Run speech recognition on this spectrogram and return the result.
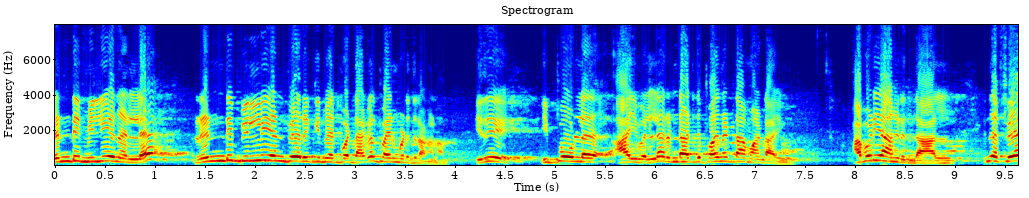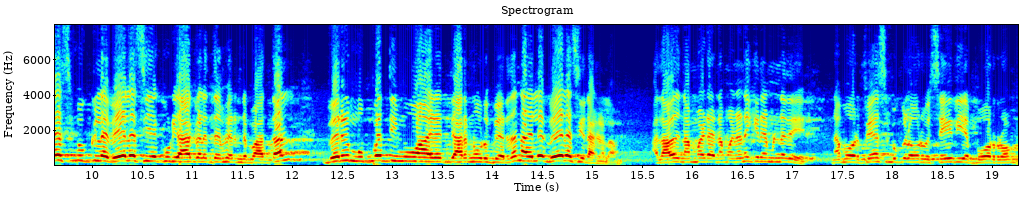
ரெண்டு மில்லியன் அல்ல ரெண்டு பில்லியன் பேருக்கு மேற்பட்டார்கள் பயன்படுத்துறாங்களாம். இது இப்போ உள்ள ஆய்வல்ல ரெண்டாயிரத்தி பதினெட்டாம் ஆண்டு ஆய்வு. அப்படியாக இருந்தால் இந்த ஃபேஸ்புக்கில் வேலை செய்யக்கூடிய ஆட்கள் எத்தனை பேர் என்று பார்த்தால் வெறும் முப்பத்தி மூவாயிரத்தி அறுநூறு பேர் தான் அதில் வேலை செய்கிறாங்களாம். அதாவது நம்ம நம்ம நினைக்கிறோம் என்னது? நம்ம ஒரு ஃபேஸ்புக்கில் ஒரு செய்தியை போடுறோம்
